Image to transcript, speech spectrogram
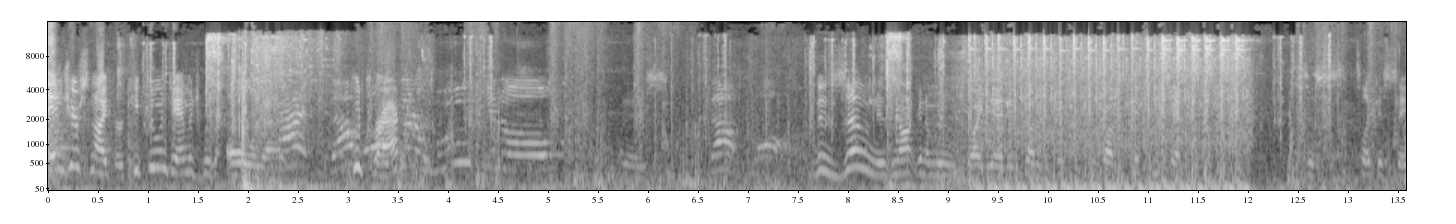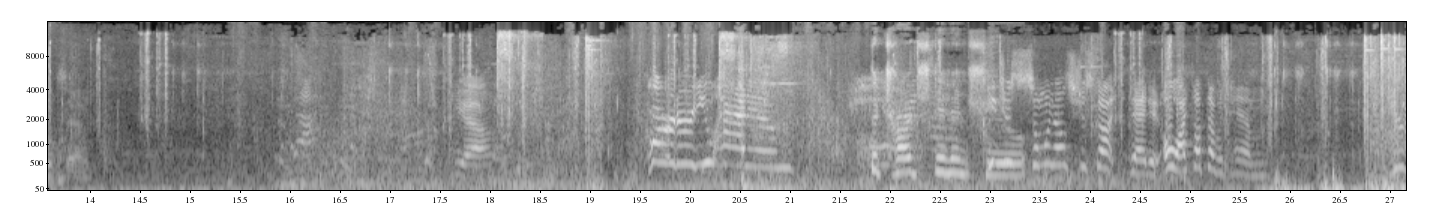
And your sniper. Keep doing damage with all of that. That, that Good wall's crack. gonna move, you know. What is? That wall. The zone is not gonna move quite yet. It's got a, it's got 50 seconds. It's just, it's like a safe zone. Yeah. Carter, you had him. The charge didn't He shoot. just, someone else just got deaded. Oh, I thought that was him. You're,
